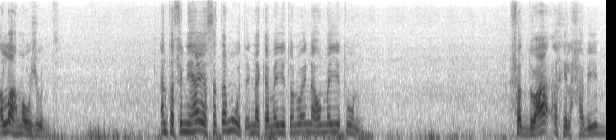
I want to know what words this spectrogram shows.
الله موجود. أنت في النهاية ستموت. إنك ميت وإنهم ميتون. فالدعاء أخي الحبيب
